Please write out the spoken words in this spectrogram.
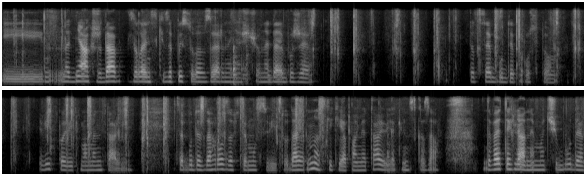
І на днях же, да, Зеленський записував звернення, що, не дай Боже, то це буде просто відповідь моментальна. Це буде загроза всьому світу. Да? Ну, наскільки я пам'ятаю, як він сказав. Давайте глянемо, чи буде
